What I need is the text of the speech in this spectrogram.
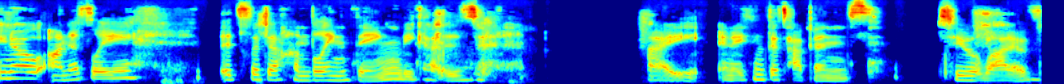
you know, honestly, it's such a humbling thing because I, and I think this happens to a lot of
